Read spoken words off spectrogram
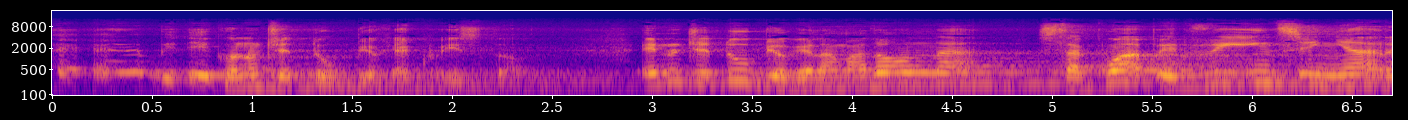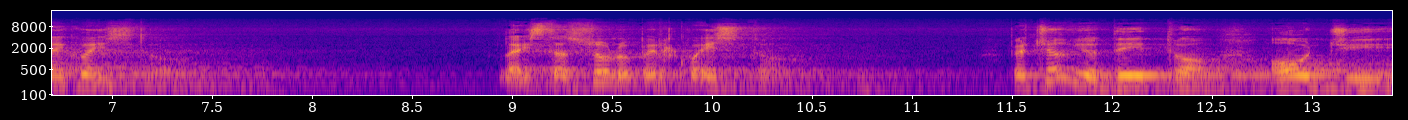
E, e vi dico, non c'è dubbio che è questo. E non c'è dubbio che la Madonna sta qua per rinsegnare questo. Lei sta solo per questo. Perciò vi ho detto oggi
